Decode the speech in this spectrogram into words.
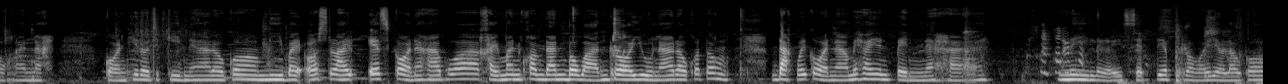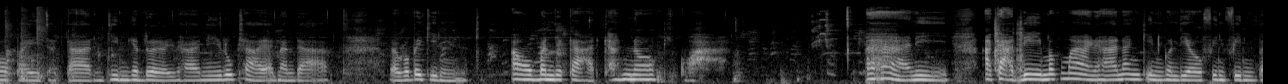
2 อันนะ ก่อนที่เราจะกินนะคะเราก็มีไบออสไลท์เอสก่อนนะคะ เพราะว่าไขมันความดันเบาหวานรออยู่นะ เราก็ต้องดักไว้ก่อนนะ ไม่ให้มันเป็นนะคะ นี่เลยเสร็จเรียบร้อย เดี๋ยวเราก็ไปจัดการกินกันเลยนะคะ นี่ลูกชายอนันดา เราก็ไปกินเอาบรรยากาศข้างนอกดีกว่าอ่านี่อากาศดีมากๆนะคะ นั่งกินคนเดียวฟินๆไป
